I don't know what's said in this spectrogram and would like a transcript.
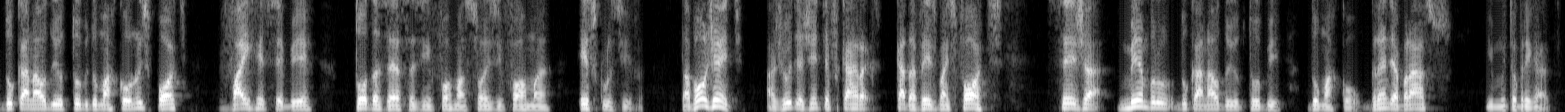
do canal do YouTube do Marcou no Esporte vai receber todas essas informações de forma exclusiva. Tá bom, gente? Ajude a gente a ficar cada vez mais fortes. Seja membro do canal do YouTube do Marcou. Grande abraço e muito obrigado.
